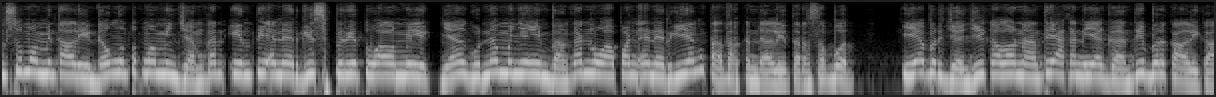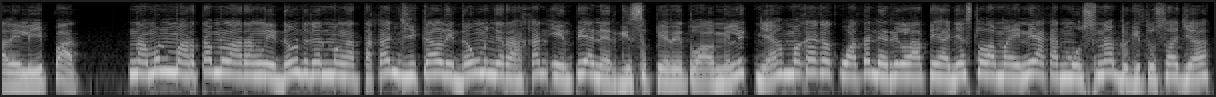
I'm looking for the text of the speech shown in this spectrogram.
Su meminta Lindong untuk meminjamkan inti energi spiritual miliknya guna menyeimbangkan luapan energi yang tak terkendali tersebut. Ia berjanji kalau nanti akan ia ganti berkali-kali lipat. Namun Marta melarang Lindong dengan mengatakan jika Lindong menyerahkan inti energi spiritual miliknya, maka kekuatan dari latihannya selama ini akan musnah begitu saja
